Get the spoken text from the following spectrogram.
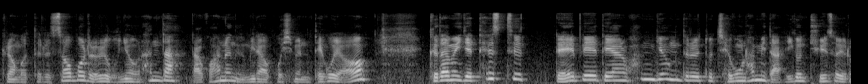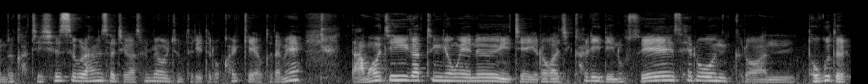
그런 것들을 서버를 운영을 한다 라고 하는 의미라고 보시면 되고요. 그 다음에 이제 test lab에 대한 환경들을 또 제공을 합니다. 이건 뒤에서 여러분들 같이 실습을 하면서 제가 설명을 좀 드리도록 할게요. 그 다음에 나머지 같은 경우에는 이제 여러가지 칼리 리눅스의 새로운 그런 도구들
